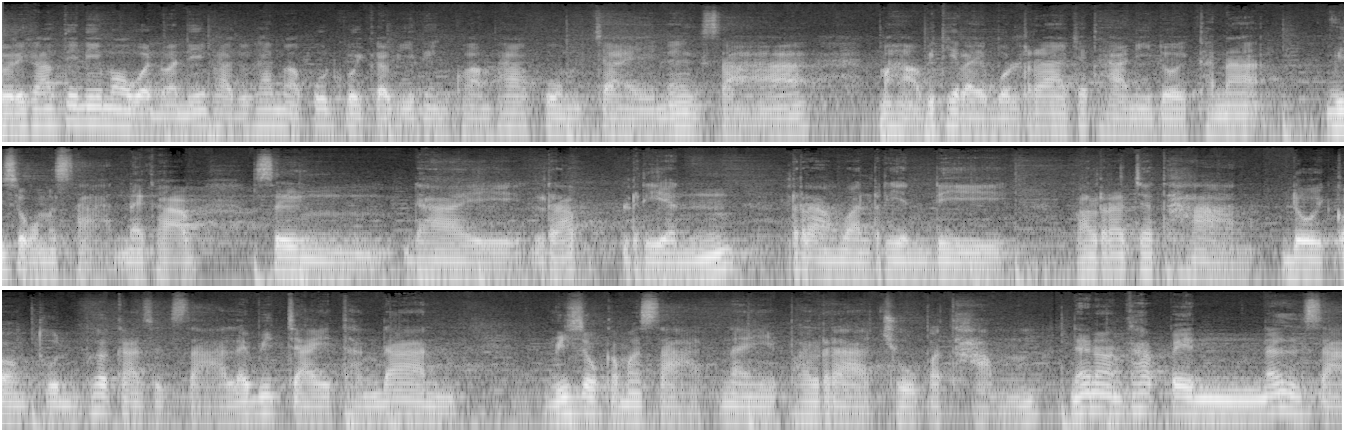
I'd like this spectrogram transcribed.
สวัสดีครับที่นี่มอวันวันนี้พาทุกท่านมาพูดคุยกับอีกหนึ่งความภาคภูมิใจนักศึกษา มหาวิทยาลัยบนราชธานีโดยคณะวิศวกรรมศาสตร์นะครับ ซึ่งได้รับเหรียญรางวัลเรียนดี พระราชทาน โดยกองทุนเพื่อการศึกษาและวิจัยทางด้าน วิศวกรรมศาสตร์ในพระราชูปถัมภ์แน่นอนครับเป็นนักศึกษา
